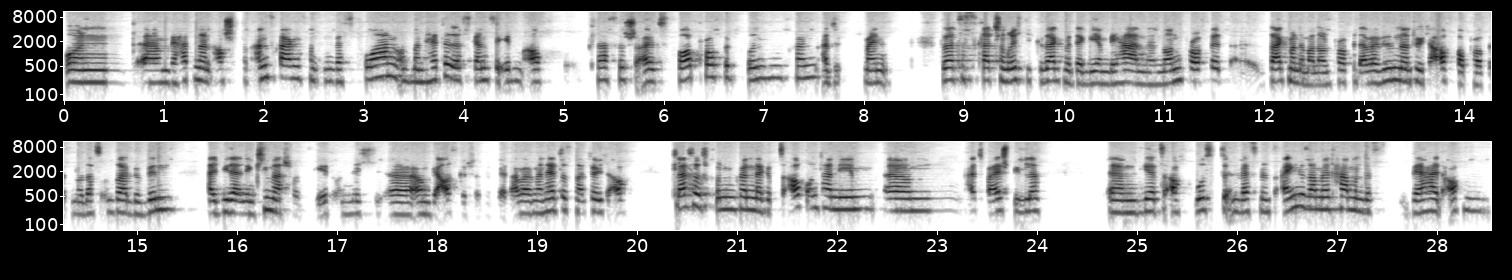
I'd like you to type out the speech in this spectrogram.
Und ähm, wir hatten dann auch schon Anfragen von Investoren und man hätte das Ganze eben auch klassisch als For-Profit gründen können. Also ich meine, du hast es gerade schon richtig gesagt mit der GmbH, eine Non-Profit, sagt man immer Non-Profit, aber wir sind natürlich auch For-Profit, nur dass unser Gewinn halt wieder in den Klimaschutz geht und nicht äh, irgendwie ausgeschüttet wird. Aber man hätte es natürlich auch klassisch gründen können. Da gibt es auch Unternehmen ähm, als Beispiele, ähm, die jetzt auch große Investments eingesammelt haben. Und das wäre halt auch ein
